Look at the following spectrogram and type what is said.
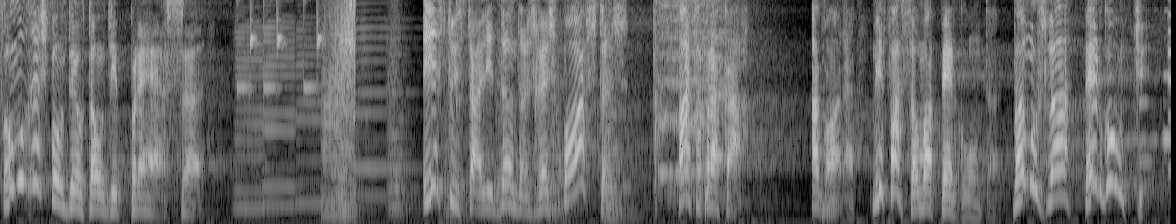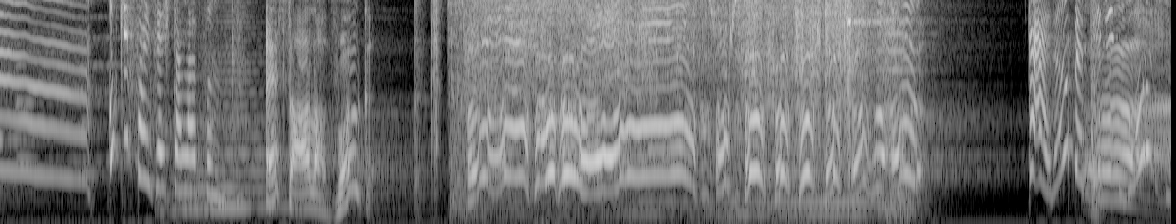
Como respondeu tão depressa? Isto está lhe dando as respostas? Passa pra cá. Agora, me faça uma pergunta. Vamos lá, pergunte. Hum, o que faz esta alavanca? Esta alavanca? Caramba, é perigoso!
